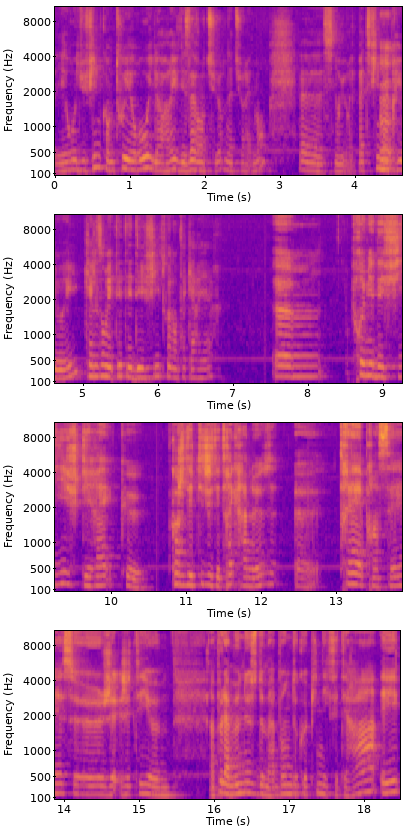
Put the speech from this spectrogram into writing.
les héros du film, comme tout héros, il leur arrive des aventures, naturellement. sinon, il n'y aurait pas de film, a mm. priori. Quels ont été tes défis, toi, dans ta carrière? Premier défi, je dirais que quand j'étais petite, j'étais très crâneuse très princesse, euh, j'étais euh, un peu la meneuse de ma bande de copines, etc. Et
